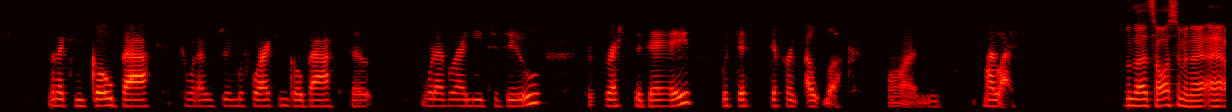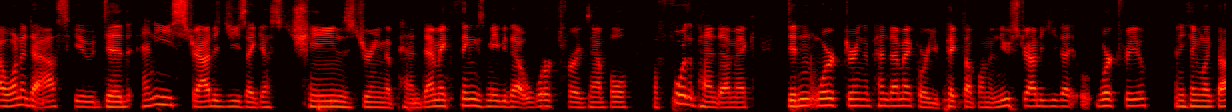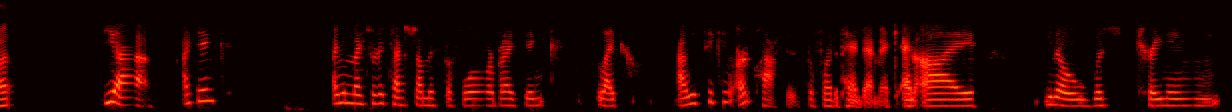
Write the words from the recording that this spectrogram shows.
Then I can go back to what I was doing before. I can go back to whatever I need to do the rest of the day with this different outlook on my life. No, that's awesome. And I, I wanted to ask you, did any strategies, I guess, change during the pandemic? Things maybe that worked, for example, before the pandemic didn't work during the pandemic, or you picked up on a new strategy that worked for you? Anything like that? Yeah, I think, I mean, I sort of touched on this before, but I think like I was taking art classes before the pandemic and I, you know, was training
